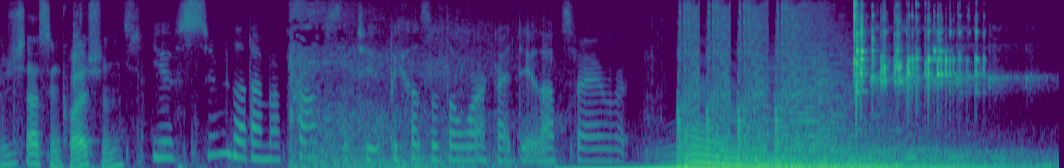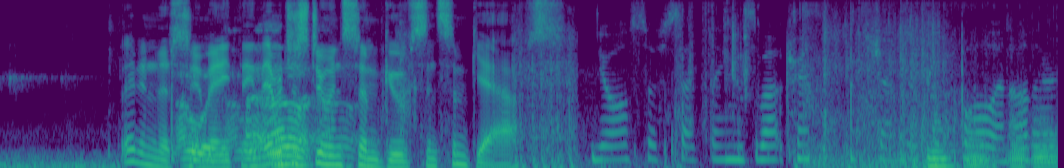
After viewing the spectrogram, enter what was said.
We're just asking questions. You assume that I'm a prostitute because of the work I do. That's very. Ru- They didn't assume would- anything. I- They were just doing some goofs and some gaffs. You also said things about transgender people and other.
